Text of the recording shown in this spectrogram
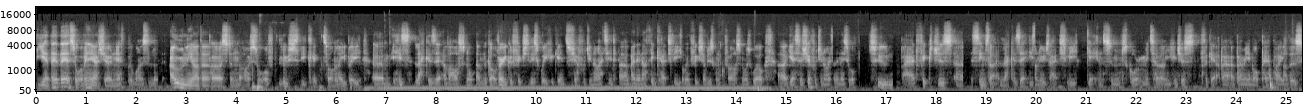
yeah, they're, they're sort of and Neto the ones. Only other person that I've sort of loosely clicked on maybe um, is Lacazette of Arsenal. Um, they've got a very good fixture this week against Sheffield United, um, and then I think actually I mean fixture I'm just going to for Arsenal as well. Uh, yeah, so Sheffield United, and then they sort of two bad fixtures. Uh, it seems like Lacazette is one who's actually getting some scoring return. You can just forget about Aubameyang or Pepe, others.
